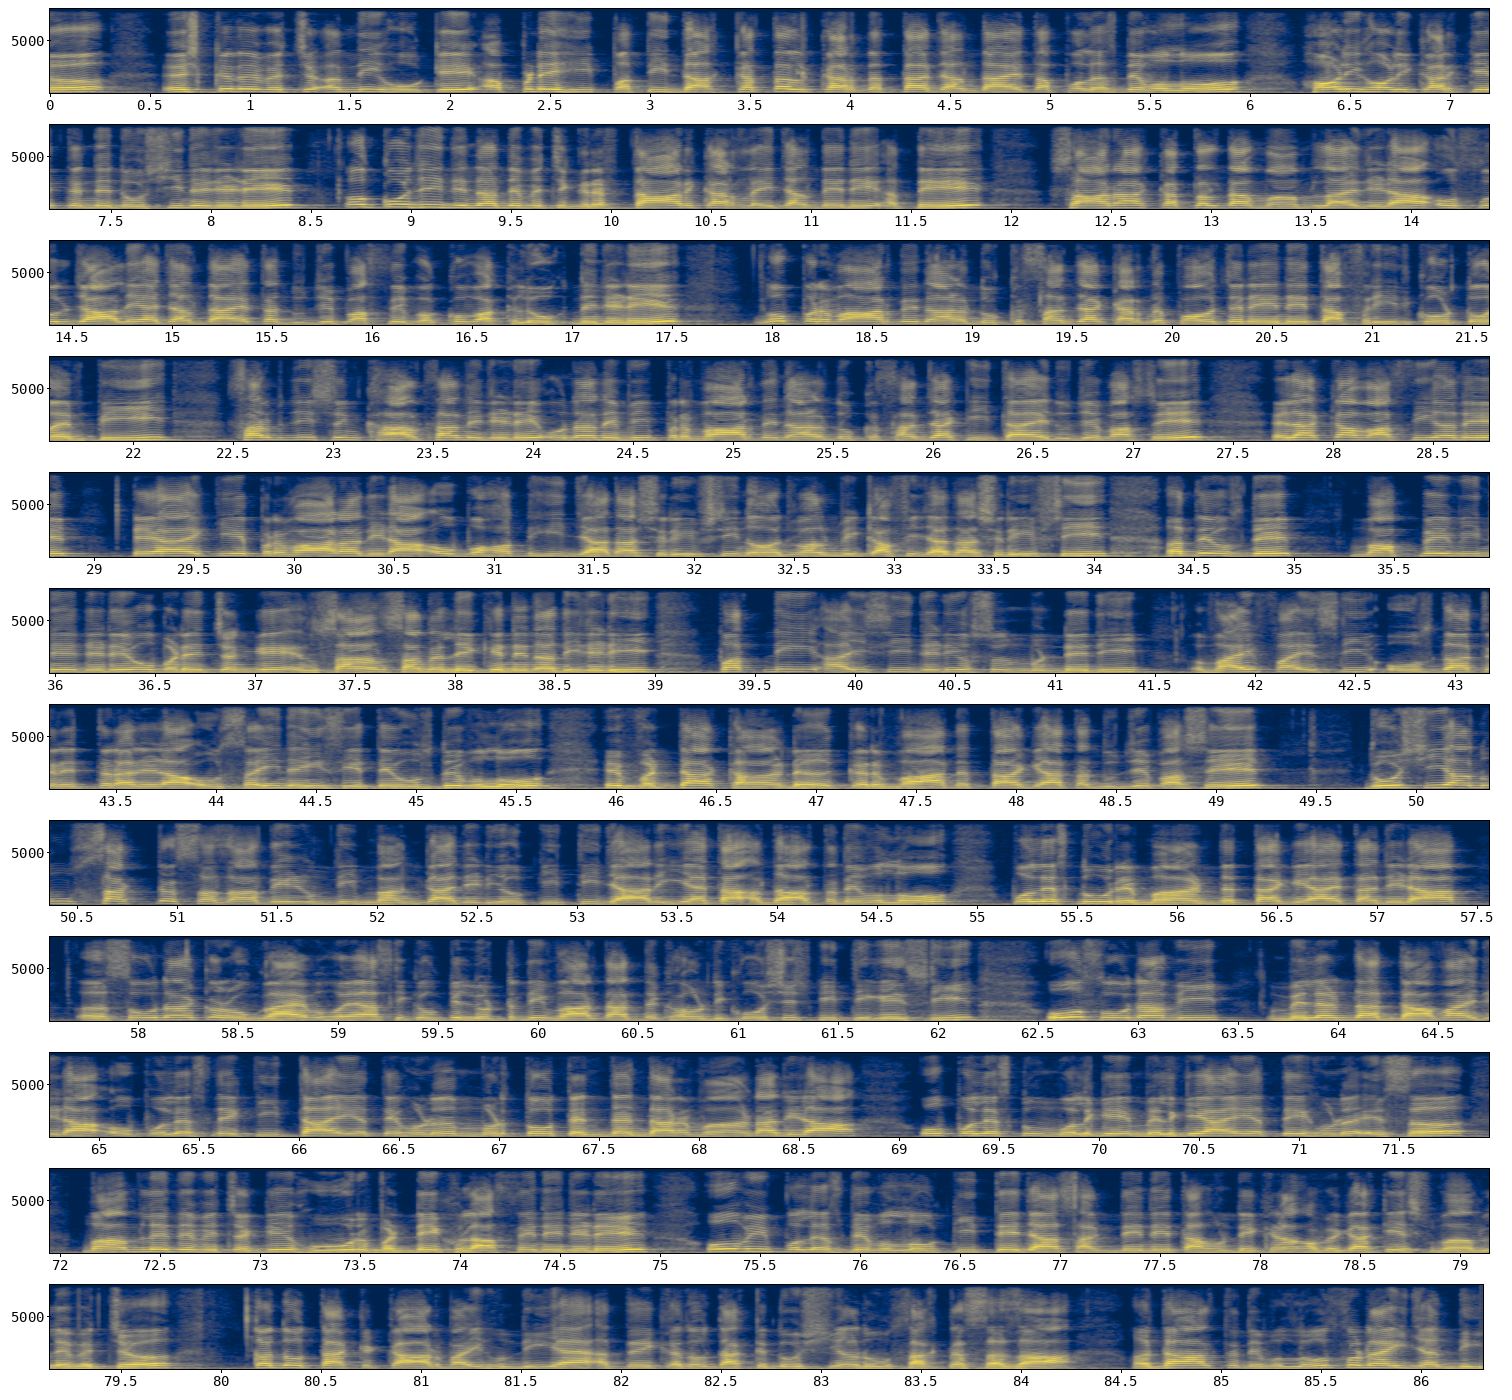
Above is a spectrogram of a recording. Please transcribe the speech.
ਇਸ਼ਕ ਦੇ ਵਿੱਚ ਅੰਨੀ ਹੋ ਕੇ ਆਪਣੇ ਹੀ ਪਤੀ ਦਾ ਕਤਲ ਕਰ ਦਿੱਤਾ ਜਾਂਦਾ ਹੈ। ਤਾਂ ਪੁਲਿਸ ਦੇ ਵੱਲੋਂ ਹੌਲੀ-ਹੌਲੀ ਕਰਕੇ ਤਿੰਨੇ ਦੋਸ਼ੀ ਨੇ ਜਿਹੜੇ, ਉਹ ਕੁਝ ਹੀ ਦਿਨਾਂ ਦੇ ਵਿੱਚ ਗ੍ਰਿਫਤਾਰ ਕਰ ਲਏ ਜਾਂਦੇ ਨੇ ਅਤੇ ਸਾਰਾ ਕਤਲ ਦਾ ਮਾਮਲਾ ਹੈ ਜਿਹੜਾ, ਉਹ ਸੁਲਝਾ ਲਿਆ ਜਾਂਦਾ ਹੈ। ਤਾਂ ਦੂਜੇ ਪਾਸੇ ਵੱਖੋ-ਵੱਖ ਲੋਕ ਨੇ ਜਿਹੜੇ ਉਹ ਪਰਿਵਾਰ ਦੇ ਨਾਲ ਦੁੱਖ ਸਾਂਝਾ ਕਰਨ ਪਹੁੰਚ ਰਹੇ ਨੇ ਤਾਂ ਫਰੀਦਕੋਟ ਤੋਂ ਐਮਪੀ ਸਰਬਜੀਤ ਸਿੰਘ ਖਾਲਸਾ ਨੇ ਜਿਹੜੇ ਉਹਨਾਂ ਨੇ ਵੀ ਪਰਿਵਾਰ ਦੇ ਨਾਲ ਦੁੱਖ ਸਾਂਝਾ ਕੀਤਾ ਹੈ, ਦੂਜੇ ਪਾਸੇ ਇਲਾਕਾ ਵਾਸੀਆਂ ਨੇ ਕਿਹਾ ਹੈ ਕਿ ਇਹ ਪਰਿਵਾਰ ਆ ਜਿਹੜਾ ਉਹ ਬਹੁਤ ਹੀ ਜ਼ਿਆਦਾ ਸ਼ਰੀਫ ਸੀ, ਨੌਜਵਾਨ ਵੀ ਕਾਫੀ ਜ਼ਿਆਦਾ ਸ਼ਰੀਫ ਸੀ ਅਤੇ ਉਸਦੇ ਮਾਪੇ ਵੀ ਨੇ ਜਿਹੜੇ ਉਹ ਬੜੇ ਚੰਗੇ ਇਨਸਾਨ ਸਨ, ਲੇਕਿਨ ਇਹਨਾਂ ਦੀ ਜਿਹੜੀ ਪਤਨੀ ਆਈ ਸੀ, ਜਿਹੜੀ ਉਸ ਮੁੰਡੇ ਦੀ ਵਾਈਫ ਆਈ ਸੀ ਉਸ ਦਾ ਚਰਿੱਤਰ ਆ ਜਿਹੜਾ ਉਹ ਸਹੀ ਨਹੀਂ ਸੀ ਤੇ ਉਸ ਦੇ ਵੱਲੋਂ ਇਹ ਵੱਡਾ ਕਾਂਡ ਕਰਵਾ ਦਿੱਤਾ ਗਿਆ। ਤਾਂ ਦੂਜੇ ਪਾਸੇ ਦੋਸ਼ੀਆਂ ਨੂੰ ਸਖਤ ਸਜ਼ਾ ਦੇਣ ਦੀ ਮੰਗ ਆ ਜਿਹੜੀ ਉਹ ਕੀਤੀ ਜਾ ਰਹੀ ਹੈ। ਤਾਂ ਅਦਾਲਤ ਦੇ ਵੱਲੋਂ ਪੁਲਿਸ ਨੂੰ ਰਿਮਾਂਡ ਦਿੱਤਾ ਗਿਆ ਹੈ। ਤਾਂ ਜਿਹੜਾ ਸੋਨਾ ਘਰੋਂ ਗਾਇਬ ਹੋਇਆ ਸੀ ਕਿਉਂਕਿ ਲੁੱਟ ਦੀ ਵਾਰਦਾਤ ਦਿਖਾਉਣ ਦੀ ਕੋਸ਼ਿਸ਼ ਕੀਤੀ ਗਈ ਸੀ। ਉਹ ਸੋਨਾ ਵੀ ਮਿਲਣ ਦਾ ਦਾਵਾ ਹੈ ਜਿਹੜਾ ਉਹ ਪੁਲਿਸ ਨੇ ਕੀਤਾ ਹੈ ਅਤੇ ਹੁਣ ਮੁੜ ਤੋਂ ਤਿੰਨ ਦਿਨ ਦਾ ਰਿਮਾਂਡ ਆ ਜਿਹੜਾ ਉਹ ਪੁਲਿਸ ਨੂੰ ਮਿਲ ਗਏ, ਮਿਲ ਗਿਆ ਹੈ ਅਤੇ ਹੁਣ ਇਸ ਮਾਮਲੇ ਦੇ ਵਿੱਚ ਅੱਗੇ ਹੋਰ ਵੱਡੇ ਖੁਲਾਸੇ ਨੇ ਜਿਹੜੇ ਉਹ ਵੀ ਪੁਲਿਸ ਦੇ ਵੱਲੋਂ ਕੀਤੇ ਜਾ ਸਕਦੇ ਨੇ। ਤਾਂ ਹੁਣ ਦੇਖਣਾ ਹੋਵੇਗਾ ਕਿ ਇਸ ਮਾਮਲੇ ਵਿੱਚ ਕਦੋਂ ਤੱਕ ਕਾਰਵਾਈ ਹੁੰਦੀ ਹੈ ਅਤੇ ਕਦੋਂ ਤੱਕ ਦੋਸ਼ੀਆਂ ਨੂੰ ਸਖਤ ਸਜ਼ਾ ਅਦਾਲਤ ਦੇ ਵੱਲੋਂ ਸੁਣਾਈ ਜਾਂਦੀ ਹੈ।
